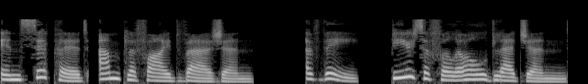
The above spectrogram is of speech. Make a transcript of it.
insipid, amplified version of the beautiful old legend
